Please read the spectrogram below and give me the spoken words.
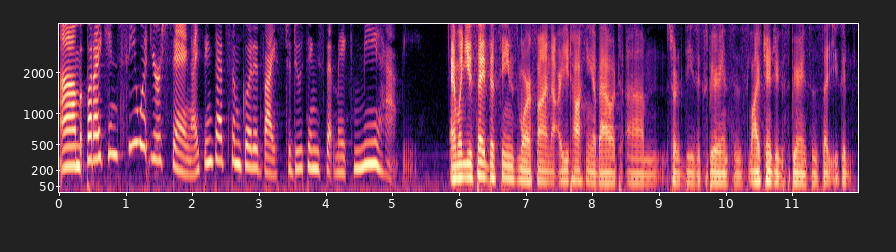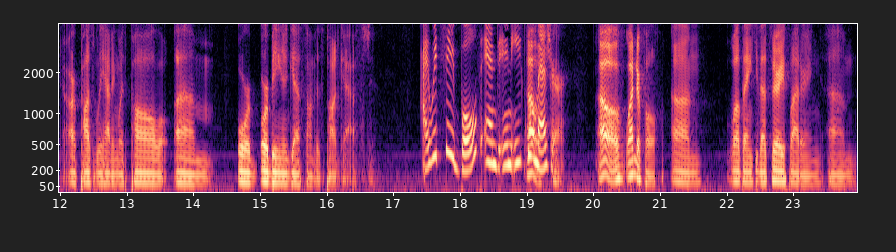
Um, but I can see what you're saying. I think that's some good advice to do things that make me happy. And when you say this seems more fun, are you talking about um, sort of these experiences, life changing experiences that you could are possibly having with Paul, um, or or being a guest on this podcast? I would say both, and in equal oh, measure. Okay. Oh, wonderful! Um, well, thank you. That's very flattering. Um,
